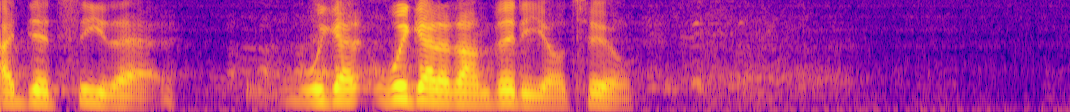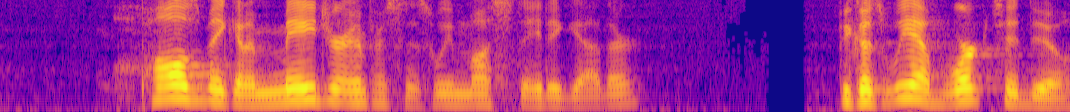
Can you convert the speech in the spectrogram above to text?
I did see that. We got, we got it on video too. Paul's making a major emphasis we must stay together because we have work to do.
